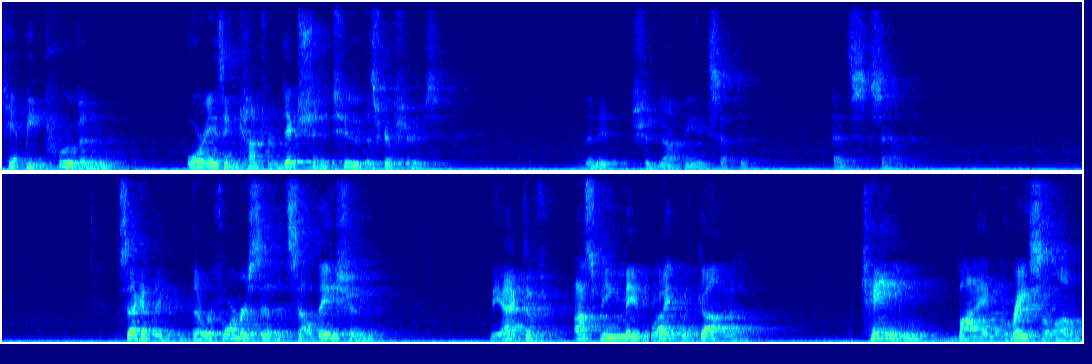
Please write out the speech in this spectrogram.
can't be proven or is in contradiction to the scriptures, then it should not be accepted as sound. Secondly, the reformers said that salvation, the act of us being made right with God, came by grace alone.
